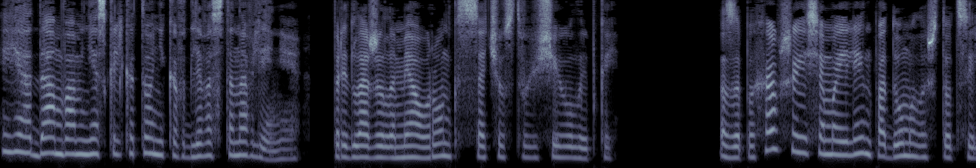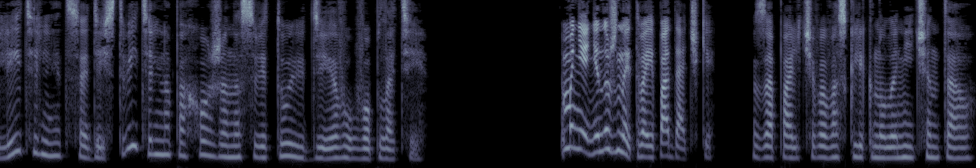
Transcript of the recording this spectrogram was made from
«Я дам вам несколько тоников для восстановления», предложила Мяо Ронг с сочувствующей улыбкой. Запыхавшаяся Мэйлин подумала, что целительница действительно похожа на святую деву во плоти. «Мне не нужны твои подачки!» — запальчиво воскликнула Ничентао.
